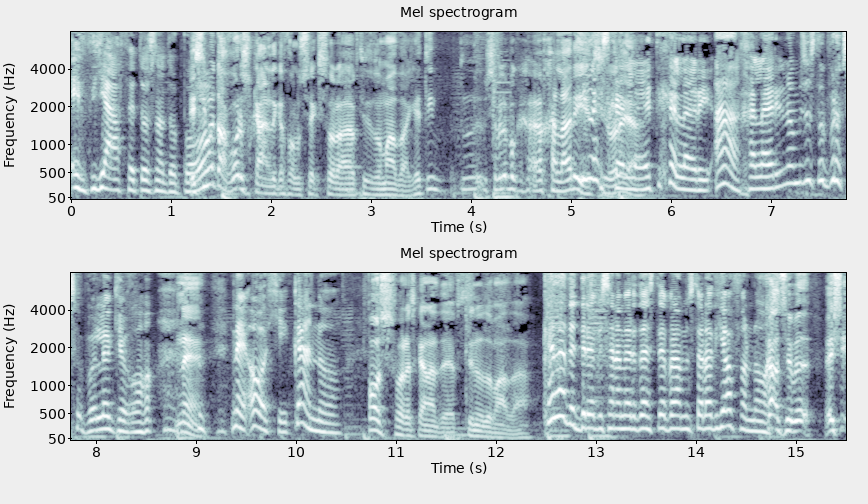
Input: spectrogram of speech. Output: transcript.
ευδιάθετο να το πω. Εσύ με το αγόρι σου κάνετε καθόλου σεξ τώρα αυτή τη βδομάδα. Γιατί ε, σε βλέπω χα- χαλαρή Τι έτσι. λες ωραία. καλέ, τι χαλαρή. Α, χαλαρή νομίζω στο πρόσωπο, λέω κι εγώ. Ναι. ναι, όχι, κάνω. Πόσες φορές κάνατε αυτή την εβδομάδα; Καλά δεν τρέπεσαι να με ρωτάς τέτοια πράγματα στο ραδιόφωνο. Κάτσε, με- εσύ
